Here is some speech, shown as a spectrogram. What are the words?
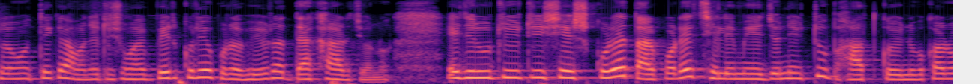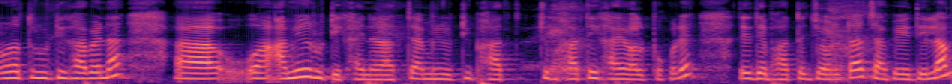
সময় থেকে আমাদের একটু সময় বের করে পুরো ভিডিওটা দেখার জন্য। এই যে রুটি রুটি শেষ করে তারপরে ছেলে মেয়ের জন্য একটু ভাত করে নেব, কারণ ওরা তো রুটি খাবে না। আমিও রুটি খাই না রাত্রে, আমি রুটি ভাত, একটু ভাতই খাই অল্প করে। এই যে ভাতের জলটা চাপিয়ে দিলাম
